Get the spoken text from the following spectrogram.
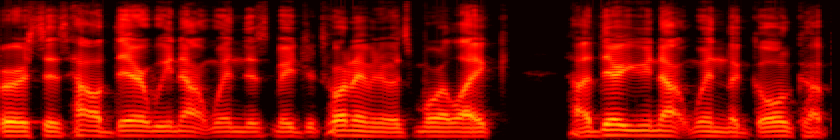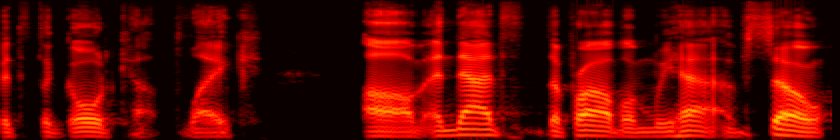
versus how dare we not win this major tournament. It was more like, how dare you not win the Gold Cup? It's the Gold Cup. Like, um, and that's the problem we have. So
